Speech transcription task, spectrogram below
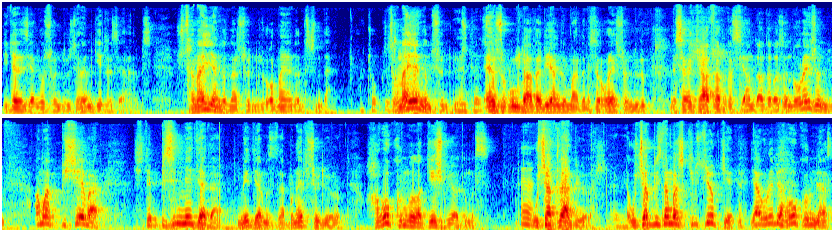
Gideriz yangın söndürürüz efendim, geliriz efendim biz. Sanayi yangınları söndürürüz, orman yangını dışında. Çok güzel. Sanayi yangını söndürüyoruz. Enteresan. En son Uludağ'da bir yangın vardı. Mesela orayı söndürüp, mesela kağıt fabrikası yandı Adapazarı'nda orayı söndürüp. Ama bir şey var. İşte bizim medyada, medyamızda bunu hep söylüyorum. Hava kurumu olarak geçmiyor adımız. Uçaklar diyorlar. Ya uçak bizden başka kimse yok ki. Ya oraya bir hava kurumu yaz.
